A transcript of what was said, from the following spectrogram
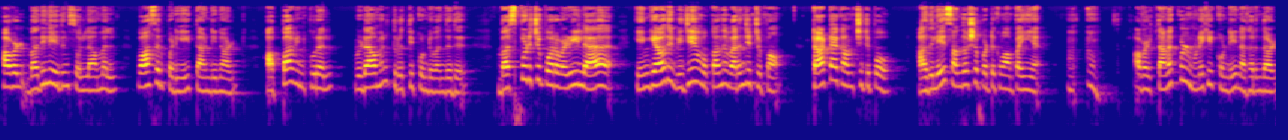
அவள் பதில் ஏதும் சொல்லாமல் வாசற்படியை தாண்டினாள். அப்பாவின் குரல் விடாமல் துரத்தி கொண்டு வந்தது. பஸ் பிடிச்சு போற வழியில எங்கேயாவது விஜயம் உட்காந்து வரைஞ்சிட்டு இருப்பான். டாட்டா காமிச்சிட்டு போ. அதிலே சந்தோஷப்பட்டுக்குவான் பையன். அவள் தனக்குள் முனகிக் கொண்டே நகர்ந்தாள்.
